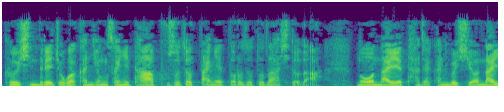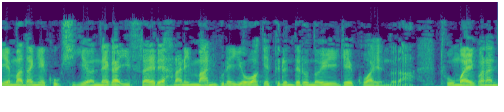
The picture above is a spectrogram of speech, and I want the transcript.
그 신들의 조각한 형상이 다 부서져 땅에 떨어졌도다 하시도다. 너 나의 타작한 것이여 나의 마당의 곡식이여 내가 이스라엘의 하나님 만군의 여호와께 들은 대로 너희에게 구하였노라. 두마에 관한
